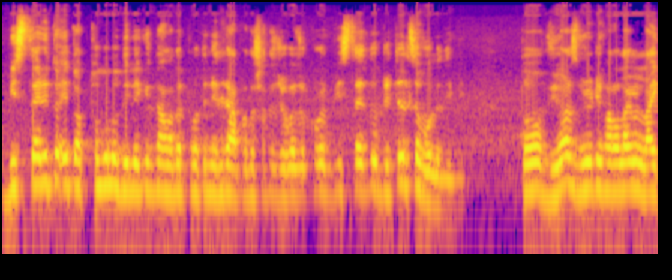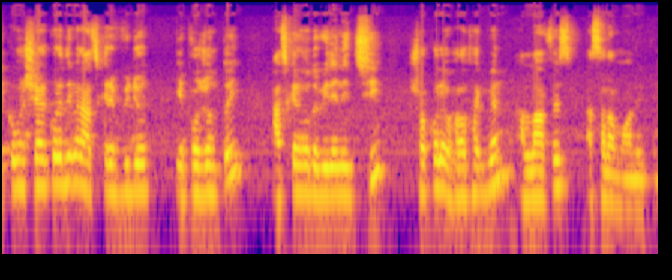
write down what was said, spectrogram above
বিস্তারিত এই তথ্যগুলো দিলে কিন্তু আমাদের প্রতিনিধিরা আপনাদের সাথে যোগাযোগ করবে, বিস্তারিত ডিটেলসে বলে দিবে। তো ভিউয়ার্স ভিডিওটি ভালো লাগলে লাইক কমেন্ট শেয়ার করে দিবেন। আজকের ভিডিও এ পর্যন্তই। আজকের মতো বিদায় নিচ্ছি। সকলে ভালো থাকবেন। আল্লাহ হাফেজ। আসসালামু আলাইকুম।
